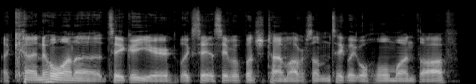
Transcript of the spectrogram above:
I kind of want to take a year, like say save a bunch of time off or something, take like a whole month off,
